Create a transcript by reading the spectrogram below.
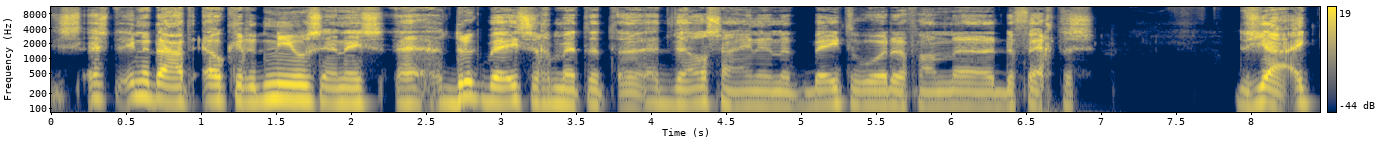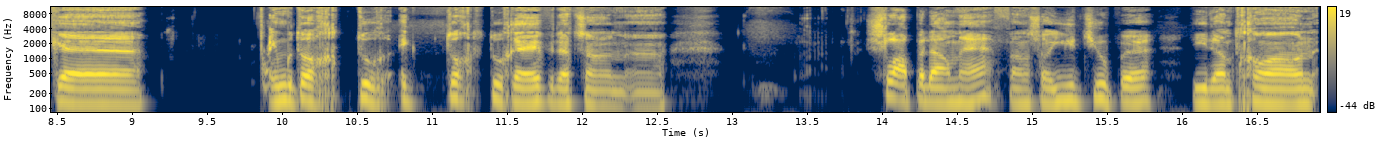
is, inderdaad elke keer het nieuws en is eh, druk bezig met het, eh, het welzijn en het beter worden van de vechters. Dus ja, ik, ik moet toch, ik, toch toegeven dat zo'n slappe dan, hè, van zo'n YouTuber die dan gewoon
